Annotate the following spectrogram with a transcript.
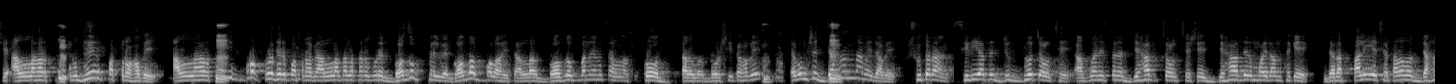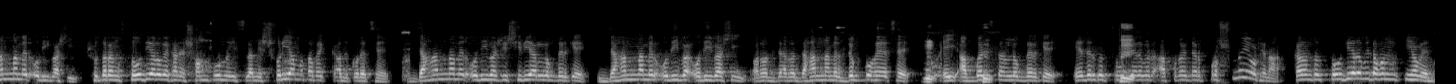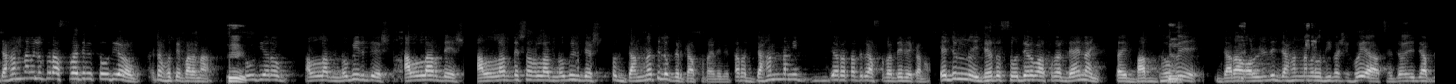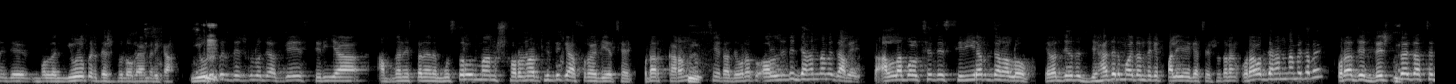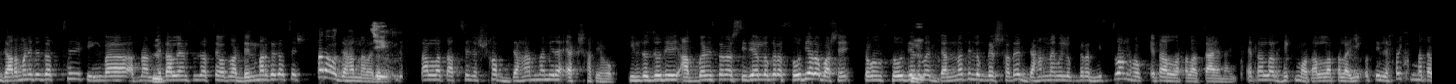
সে আল্লাহর ক্রোধের পাত্র হবে আল্লাহর তীব্র ক্রোধের পাত্র হবে আল্লাহ তাআলা তার উপরে গজব ফেলবে গজব বলা হয়েছে আল্লাহর গজব মানে হচ্ছে আল্লাহর ক্রোধ তার উপর বর্ষিত হবে এবং সে জাহান্নামে যাবে। সুতরাং সিরিয়াতে যুদ্ধ চলছে আফগানিস্তানের জেহাদ চলছে সেই জেহাদের ময়দান থেকে যারা পালিয়েছে তারা তো জাহান্নামের অধিবাসী। সুতরাং সৌদি আরব এখানে সম্পূর্ণ ইসলামী শরিয়া মোতাবেক কাজ করেছে। জাহান্নামের অধিবাসী সিরিয়ার লোকদেরকে জাহান্নামের অধিবা- অধিবাসী অর্থাৎ যারা জাহান্নামের যোগ্য হয়েছে এই আফগানিস্তান লোকদেরকে এদেরকে সৌদি আরবের আশ্রয় দেওয়ার প্রশ্নই ওঠে না। কারণ তো সৌদি আরবে তখন কি হবে? জাহান্নামী লোকদের আশ্রয় দেবে সৌদি আরব। এটা হতে পারে না। সৌদি আরব আল্লাহর নবীর দেশ আল্লাহর দেশ আল্লাহর দেশ আর আল্লাহর নবীর দেশ তো জান্নাতি লোকদেরকে আশ্রয় দেবে। তারা জাহান্নামী যারা তাদেরকে আশ্রয় দেবে কেন? এজন্যই যেহেতু সৌদি আরব আশ্রয় দেয় নাই তাই বাধ্য হয়ে যারা অলরেডি জাহান্নামের অধিবাসী হয়ে আছে যে- আপনি যে বললেন ইউরোপের দেশগুলো বা আমেরিকা ইউরোপের দেশগুলো যে আজকে সিরিয়া আফগানিস্তানের মুসলমান শরণার্থীদেরকে আশ্রয় দিয়েছে ওটার কারণ হচ্ছে এটা যে ওরা তো অলরেডি জাহান্নামে যাবে। তো আল্লাহ বলছে যে সিরিয়ার যারা লোক এরা যেহেতু জেহাদের ময়দান থেকে পালিয়ে গেছে সুতরাং ওরাও জাহান্নামে যাবে ওরা যে দেশটায় যাচ্ছে জার্মানিতে যাচ্ছে কিংবা আপনার নেদারল্যান্ডসে যাচ্ছে অথবা ডেনমার্কে যাচ্ছে তারাও জাহান্নামে জি। যাবে। আল্লাহ চাচ্ছে যে সব জাহান্নামীরা একসাথে হোক। কিন্তু যদি আফগানিস্তান আর সিরিয়ার লোকেরা সৌদি আরব আসে তখন সৌদি আরবের জান্নাতি লোকদের সাথে জাহান্নামী লোকদের মিশ্রণ হোক এটা আল্লাহ তালা চায় নাই। এটা আল্লাহর হিকমত আল্লাহ তালা ইউতিল হিকমাতা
